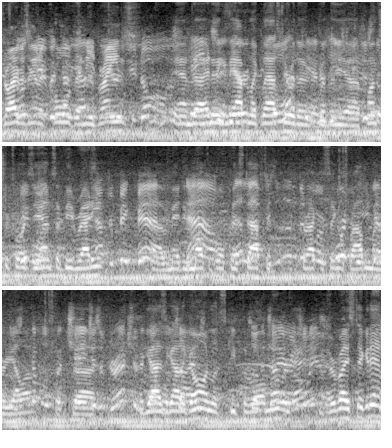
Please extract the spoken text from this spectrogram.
Drivers are going to call if they need rains. And uh, anything can happen like last year with the, with the uh, puncture towards the end, so be ready. Uh, we may do multiple pit stops to correct the single problem under yellow. But uh, you guys got it going. Let's keep the roll moving. Everybody stick it in.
